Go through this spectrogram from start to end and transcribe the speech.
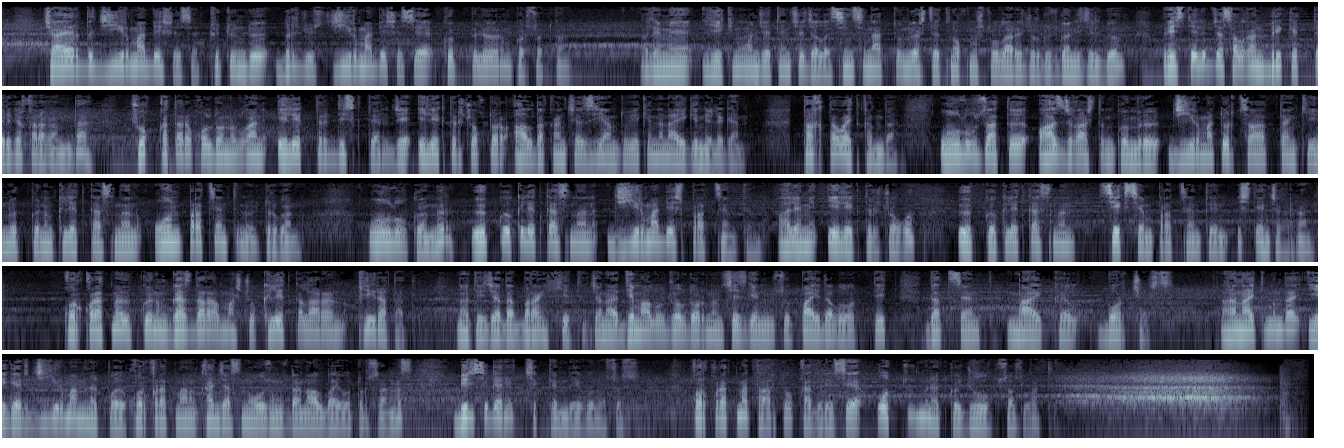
чайырды жыйырма беш эсе түтүндү бир жүз жыйырма беш эсе көп бөлөөрүн көрсөткөн. Ал эми эки миң он жетинчи жылы синсинати университетинин окумуштуулары жүргүзгөн изилдөө пресстелип жасалган брикеттерге караганда чок катары колдонулган электр дисктер же электр чоктор алда канча зыяндуу экенин айгинелеген тактап айтканда уулуу заты аз жыгачтын көмүрү жыйырма төрт сааттан кийин өпкөнүн клеткасынын он процентин өлтүргөн. Уулуу көмүр өпкө клеткасынын жыйырма беш процентин ал эми электр чогу өпкө клеткасынын сексен процентин иштен чыгарган. Коркуратма өпкөнүн газдар алмашчу клеткаларын кыйратат натыйжада бронхит жана дем алуу жолдорунун сезгенүүсү пайда болот дейт доцент майкл борчерс анын айтымында эгер жыйырма мүнөт бою коркуратманын канжасын оозуңуздан албай отурсаңыз бир сигарет чеккендей болосуз. Коркуратма тартуу кадыресе отуз мүнөткө жуук созулат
